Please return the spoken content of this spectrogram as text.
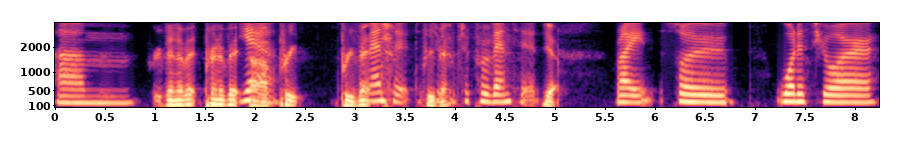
Preventive it, preventive it, Yeah. uh, pre, prevent, prevent it, prevent. To, to prevent it. yeah. right so what is your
